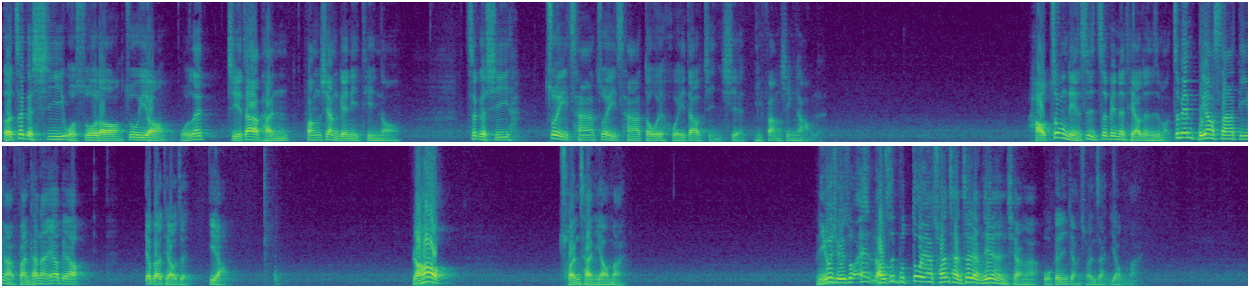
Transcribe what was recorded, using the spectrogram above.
而这个 C 我说了哦，注意哦，我在解大盘方向给你听哦。这个 C 最差最差都会回到颈线，你放心好了。好，重点是这边的调整是什么？这边不要杀低嘛，反弹了要不要？要不要调整？要。然后，船产要卖。你会觉得说：“哎，老师不对啊，船产这两天很强啊。”我跟你讲，船产要卖。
